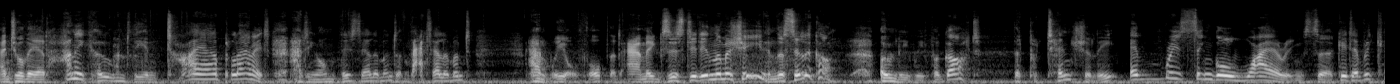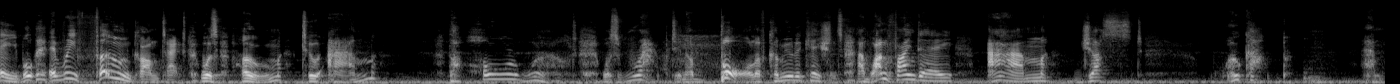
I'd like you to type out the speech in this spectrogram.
until they had honeycombed the entire planet, adding on this element and that element. And we all thought that am existed in the machine, in the silicon. Only we forgot that potentially every single wiring circuit, every cable, every phone contact was home to am. The whole world was wrapped in a ball of communications, and one fine day, Am just woke up. And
